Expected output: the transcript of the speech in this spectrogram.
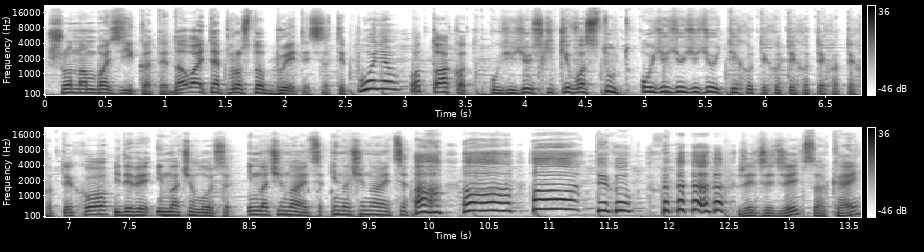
що нам базікати? Давайте просто битися. Ти поняв? Отак от. Ой-ой-ой, скільки вас тут. Ой-ой-ой, тихо, тихо, тихо, тихо, тихо, тихо. І диви, і почалося. і починається, і починається. А, а, а, тихо. Жить, жить, жить, все окей.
